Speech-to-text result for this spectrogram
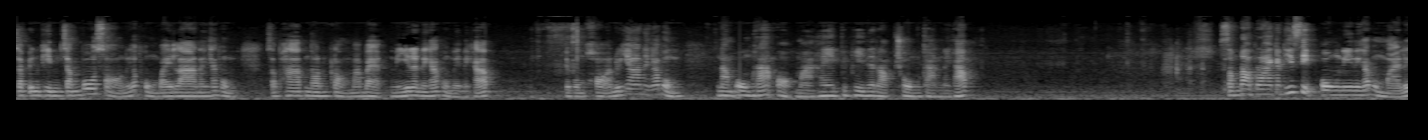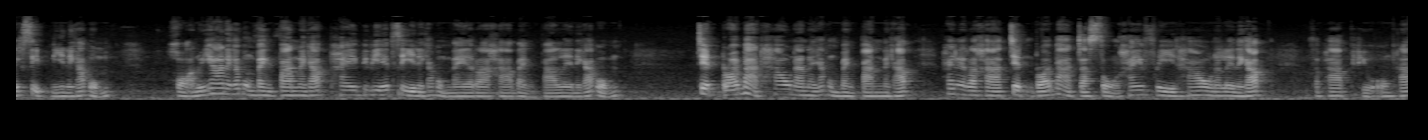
จะเป็นพิมพ์จัมโบ้สองเนื้อผงใบลานะครับ ผมสภาพนอนกล่องมาแบบนี้เลยนะครับ ผมเห็นนะครับ เดี๋ยวผมขออนุญาตนะครับ ผมนำองค์พระออกมาให้พี่ๆได้รับชมกันนะครับสำหรับรายการที่ 10 องค์นี้นะครับ ผมหมายเลข 10 นี้นะครับ ผม ขออนุญาตนะครับผมแบ่งปันนะครับให้พี่พีเอฟซีนะครับผมในราคาแบ่งปันเลยนะครับผม700 บาทเท่านั้นนะครับผมแบ่งปันนะครับ ให้ในราคา 700 บาทจะส่งให้ฟรีเท่านั้นเลยนะครับ สภาพผิวองค์พระ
